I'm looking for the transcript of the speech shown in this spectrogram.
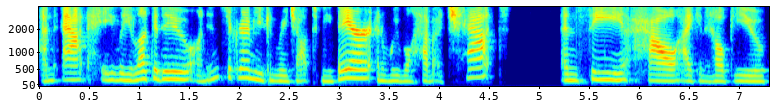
I'm at Hayley Luckadoo on Instagram. You can reach out to me there and we will have a chat and see how I can help you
